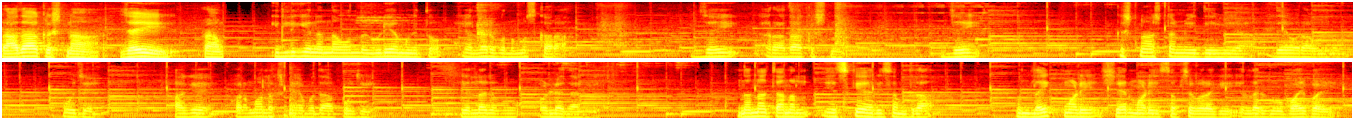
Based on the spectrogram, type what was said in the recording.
ರಾಧಾಕೃಷ್ಣ ಜೈ ರಾಮ್. ಇಲ್ಲಿಗೆ ನನ್ನ ಒಂದು ವಿಡಿಯೋ ಮುಗಿತು. ಎಲ್ಲರಿಗೂ ನಮಸ್ಕಾರ. ಜೈ ರಾಧಾಕೃಷ್ಣ ಜೈ ಕೃಷ್ಣಾಷ್ಟಮಿ ದೇವಿಯ ದೇವರ ಒಂದು ಪೂಜೆ. ಹಾಗೆ ವರಮಹಾಲಕ್ಷ್ಮಿ ಹಬ್ಬದ ಪೂಜೆ. ಎಲ್ಲರಿಗೂ ಒಳ್ಳೆಯದಾಗಲಿ. ನನ್ನ ಚಾನಲ್ ಎಸ್ ಕೆ ಹರಿಸಮುದ್ರ. ಒಂದು ಲೈಕ್ ಮಾಡಿ, ಶೇರ್ ಮಾಡಿ ಸಬ್ಸ್ಕ್ರೈಬರ್ ಆಗಿ ಎಲ್ಲರಿಗೂ ಬಾಯ್ ಬಾಯ್.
